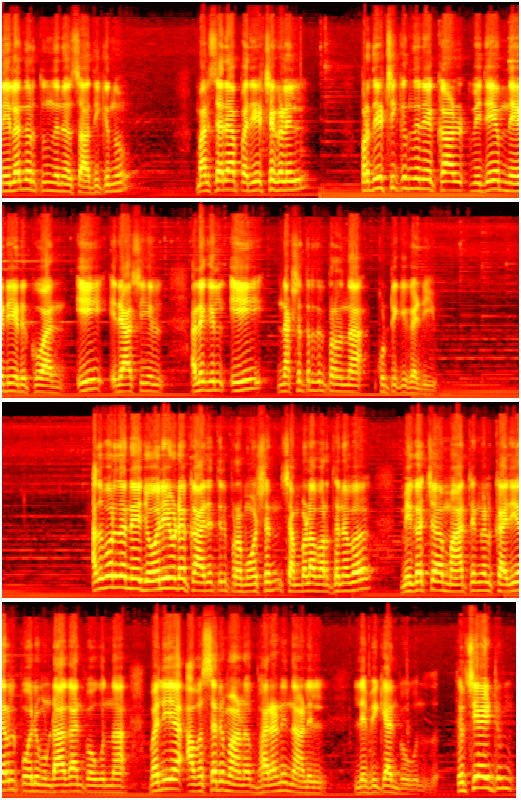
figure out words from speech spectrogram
നിലനിർത്തുന്നതിന് സാധിക്കുന്നു. മത്സര പരീക്ഷകളിൽ പ്രതീക്ഷിക്കുന്നതിനേക്കാൾ വിജയം നേടിയെടുക്കുവാൻ ഈ രാശിയിൽ അല്ലെങ്കിൽ ഈ നക്ഷത്രത്തിൽ പിറന്ന കുട്ടിക്ക് കഴിയും. അതുപോലെ തന്നെ ജോലിയുടെ കാര്യത്തിൽ പ്രമോഷൻ ശമ്പള വർധനവ് മികച്ച മാറ്റങ്ങൾ കരിയറിൽ പോലും ഉണ്ടാകാൻ പോകുന്ന വലിയ അവസരമാണ് ഭരണി നാളിൽ ലഭിക്കാൻ പോകുന്നത്. തീർച്ചയായിട്ടും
